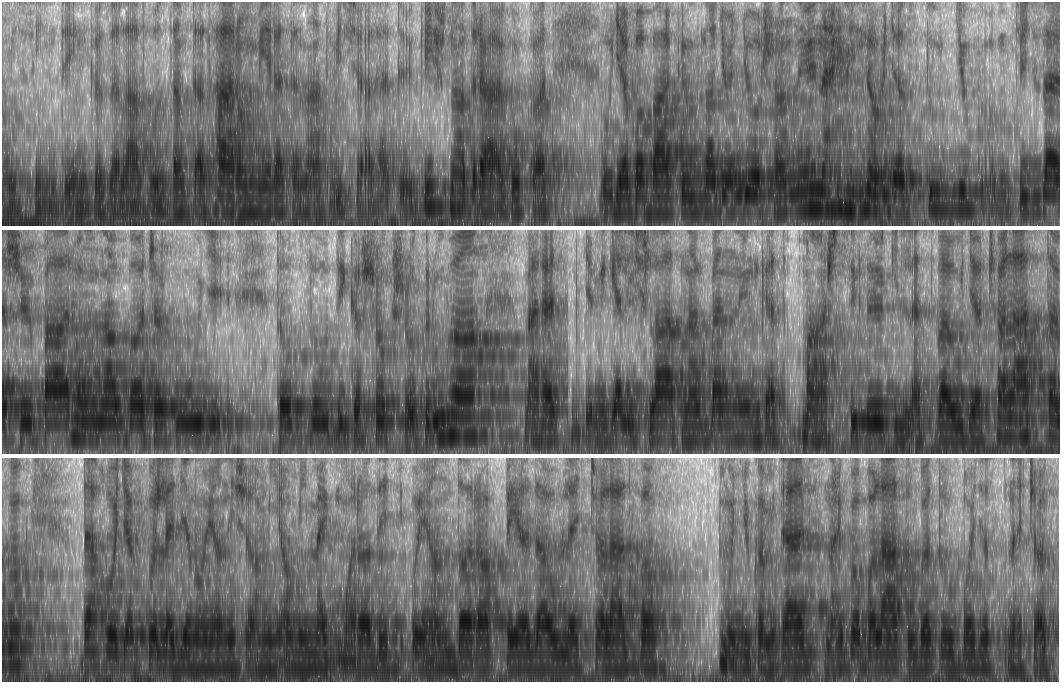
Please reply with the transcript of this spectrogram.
ami szintén közel áll hozzám. Tehát három méreten át viselhető kis nadrágokat. Ugye a babák ők nagyon gyorsan nőnek, mint ahogy azt tudjuk, úgyhogy az első pár hónapban csak úgy topzódik a sok-sok ruha, már hát ugye még el is látnak bennünket más szülők, illetve ugye a családtagok, de hogy akkor legyen olyan is, ami, ami megmarad, egy olyan darab például egy családba, mondjuk amit elvisznek baba látogatóba, hogy azt ne csak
